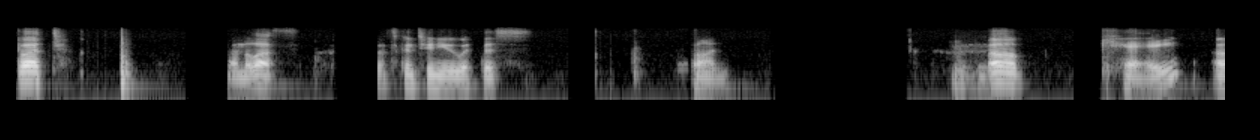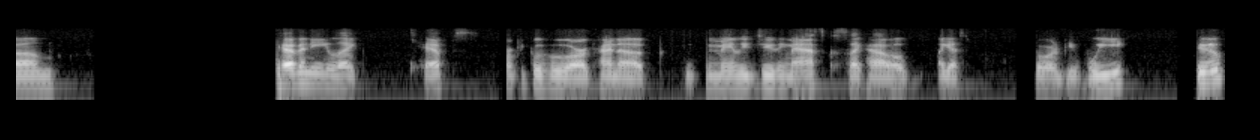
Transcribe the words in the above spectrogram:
But nonetheless, let's continue with this fun. Mhm. Okay. Um do you have any like tips for people who are kind of mainly using masks, like how I guess it would be we do?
